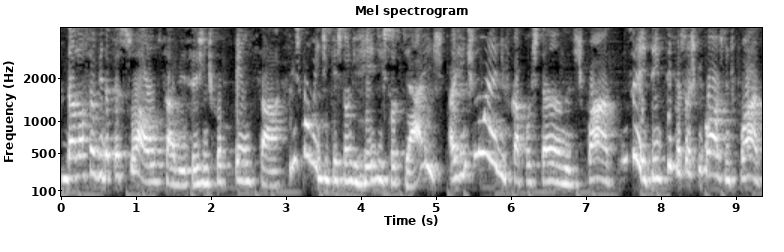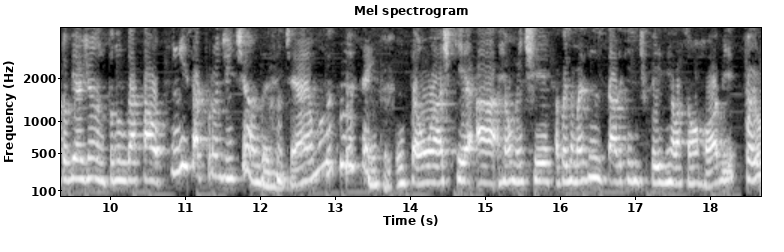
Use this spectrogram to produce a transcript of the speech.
da nossa vida pessoal, sabe? Se a gente for pensar, principalmente em questão de redes sociais, a gente não é de ficar postando, de, tipo, ah, não sei, tem, tem pessoas que gostam, tipo, ah, tô viajando, tô no lugar tal. Ninguém sabe por onde a gente anda, gente. É uma loucura sempre. Então, eu acho que a, realmente a coisa mais inusitada que a gente fez em relação ao hobby foi o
